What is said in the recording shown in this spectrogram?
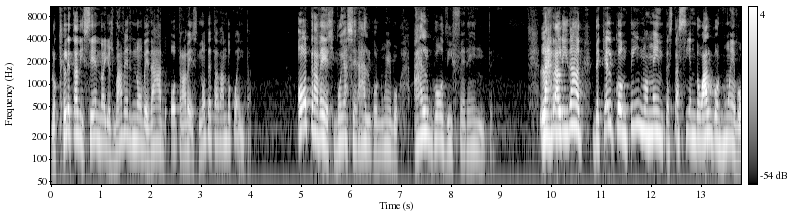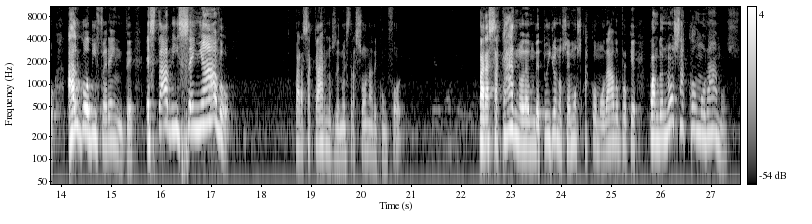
Lo que le está diciendo a ellos, va a haber novedad otra vez, no te está dando cuenta. Otra vez voy a hacer algo nuevo, algo diferente. La realidad de que Él continuamente está haciendo algo nuevo, algo diferente, está diseñado para sacarnos de nuestra zona de confort. Para sacarnos de donde tú y yo nos hemos acomodado, porque cuando nos acomodamos,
